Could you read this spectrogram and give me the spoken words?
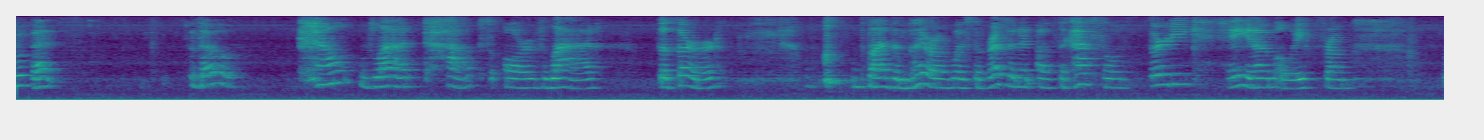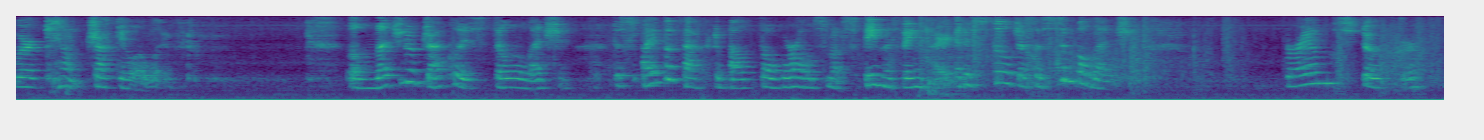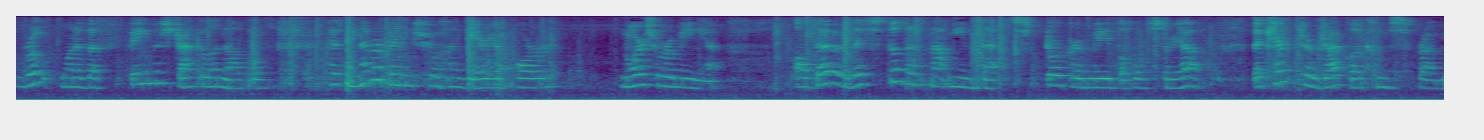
Based on true events. Though Count Vlad Tepes or Vlad the Third, Vlad the Third was the resident of the castle 30 km away from where Count Dracula lived. The legend of Dracula is still a legend. Despite the fact about the world's most famous vampire, it is still just a simple legend. Bram Stoker wrote one of the famous Austria. The character Dracula comes from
